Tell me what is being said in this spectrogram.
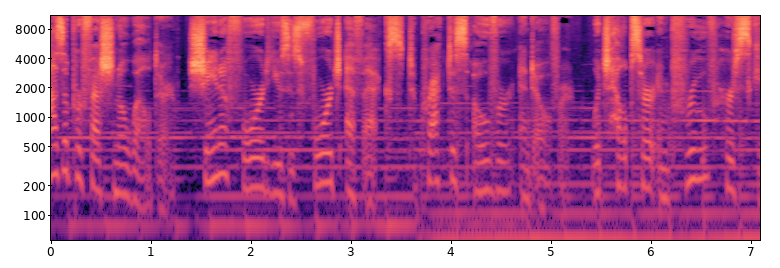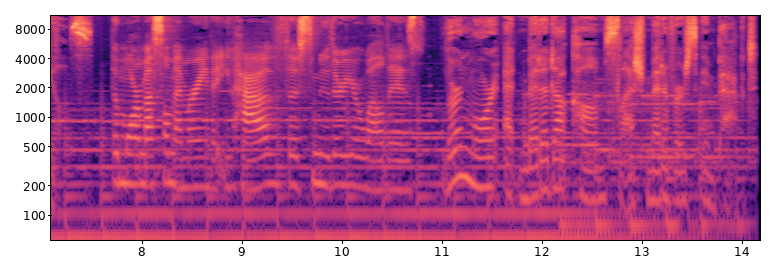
As a professional welder, Shayna Ford uses Forge FX to practice over and over, which helps her improve her skills. The more muscle memory that you have, the smoother your weld is. Learn more at meta.com slash metaverse impact.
